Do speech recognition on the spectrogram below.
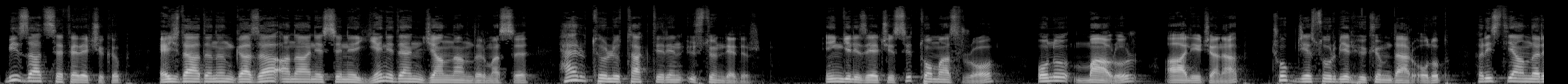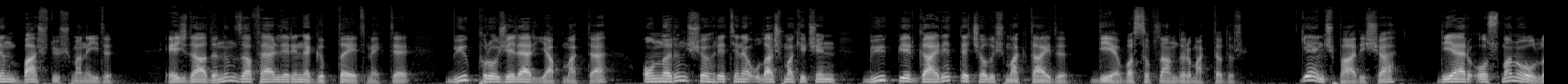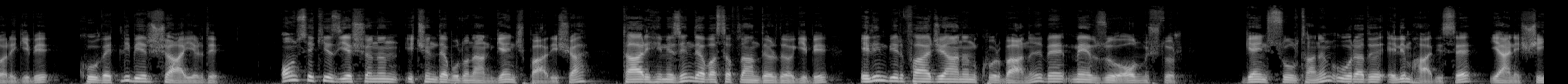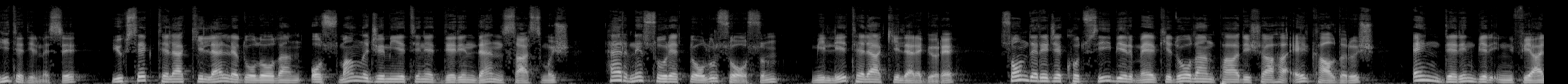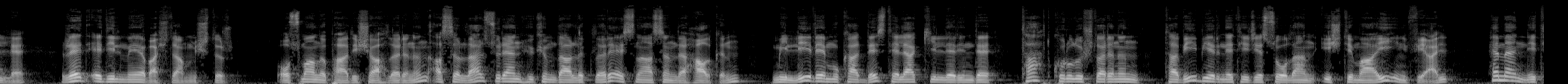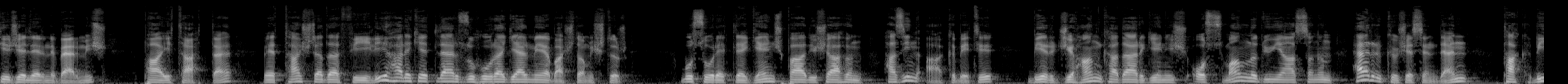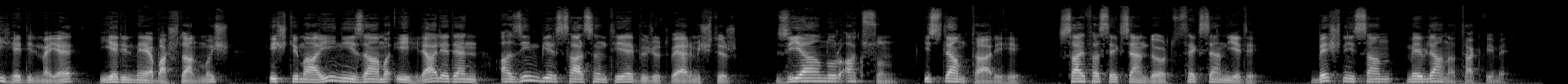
Bizzat sefere çıkıp, ecdadının gaza ananesini yeniden canlandırması, her türlü takdirin üstündedir. İngiliz elçisi Thomas Rowe, onu mağrur, âli canap, çok cesur bir hükümdar olup, Hristiyanların baş düşmanıydı. Ecdadının zaferlerine gıpta etmekte, büyük projeler yapmakta, onların şöhretine ulaşmak için büyük bir gayretle çalışmaktaydı diye vasıflandırmaktadır. Genç padişah, diğer Osmanoğulları gibi kuvvetli bir şairdi. 18 yaşının içinde bulunan genç padişah, tarihimizin de vasıflandırdığı gibi elin bir facianın kurbanı ve mevzu olmuştur. Genç sultanın uğradığı elim hadise yani şehit edilmesi, yüksek telakkilerle dolu olan Osmanlı cemiyetini derinden sarsmış, her ne suretle olursa olsun, milli telakkilere göre, son derece kutsi bir mevkide olan padişaha el kaldırış, en derin bir infialle, red edilmeye başlanmıştır. Osmanlı padişahlarının asırlar süren hükümdarlıkları esnasında halkın, milli ve mukaddes telakkillerinde taht kuruluşlarının tabi bir neticesi olan içtimai infial, hemen neticelerini vermiş, payitahtta ve taşrada fiili hareketler zuhura gelmeye başlamıştır. Bu suretle genç padişahın hazin akıbeti, bir cihan kadar geniş Osmanlı dünyasının her köşesinden takbih edilmeye, yerilmeye başlanmış, içtimai nizamı ihlal eden azim bir sarsıntıya vücut vermiştir. Ziya Nur Aksun, İslam Tarihi, sayfa 84-87 5 Nisan Mevlana takvimi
